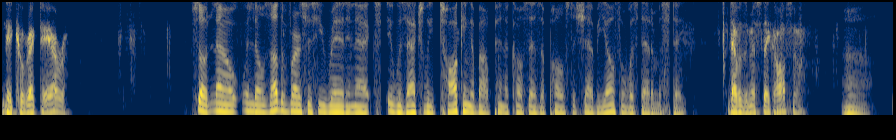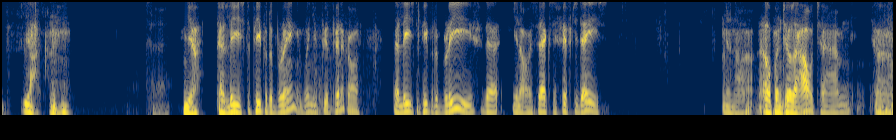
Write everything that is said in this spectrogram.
They correct the error. So now, in those other verses you read in Acts, it was actually talking about Pentecost as opposed to Shavuot, or was that a mistake? That was a mistake, also. Oh. Yeah. Mm-hmm. Okay. Yeah, that leads the people to bring when you put Pentecost. That leads the people to believe that you know it's actually 50 days. You know, up until our time, uh,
